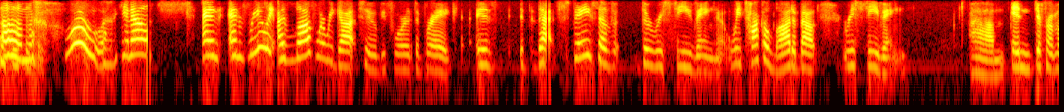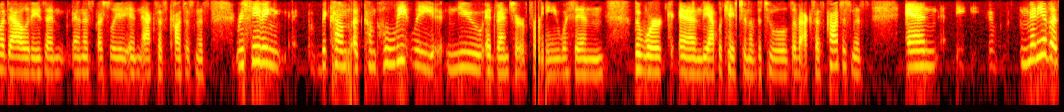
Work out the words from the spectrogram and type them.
Um, woo, you know, and and really, I love where we got to before the break. Is that space of the receiving. We talk a lot about receiving um, in different modalities and, and especially in access consciousness. Receiving becomes a completely new adventure for me within the work and the application of the tools of access consciousness. And many of us,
